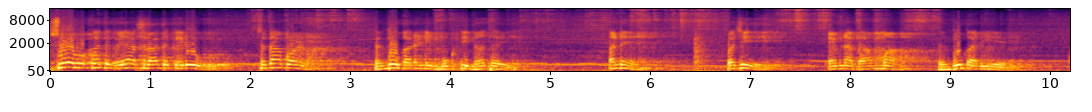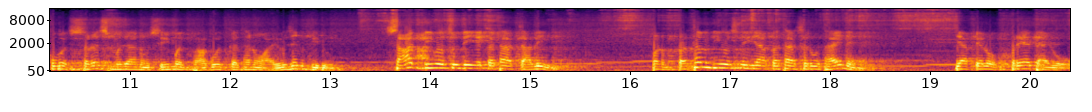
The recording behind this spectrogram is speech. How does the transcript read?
સો વખત ગયા શ્રાદ્ધ કર્યું, છતાં પણ ધંધુકારીની મુક્તિ ન થઈ. અને પછી એમના ગામમાં ધંધુકારીએ ખૂબ જ સરસ મજાનું શ્રીમદ ભાગવત કથાનું આયોજન કર્યું. સાત દિવસ સુધી એ કથા ચાલી. પણ પ્રથમ દિવસની જ્યાં કથા શરૂ થાય ને, ત્યાં પેલો પ્રેત આવ્યો,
